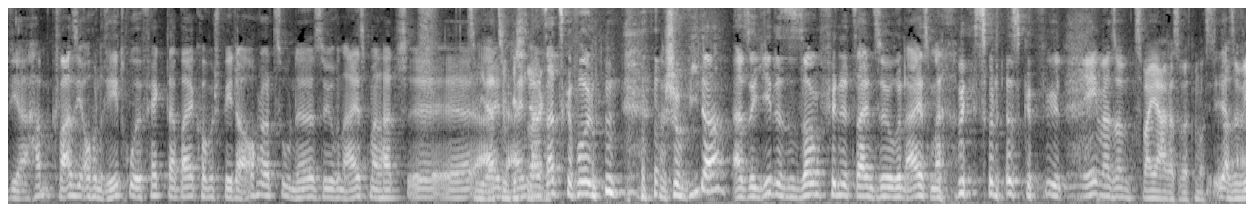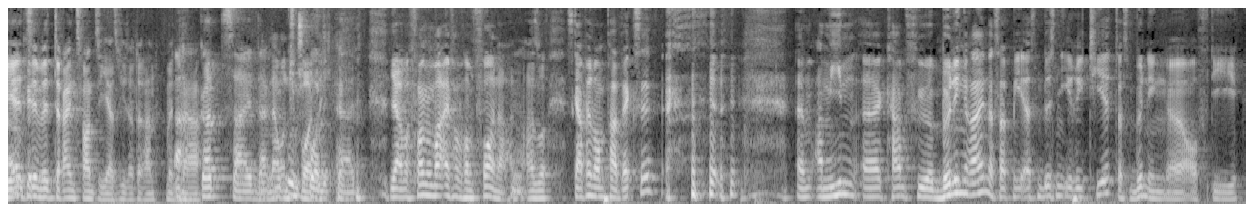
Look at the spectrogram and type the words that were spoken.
wir haben quasi auch einen Retro-Effekt dabei, kommen später auch dazu. Ne? Sören Eismann hat äh, einen, einen Ersatz gefunden. Schon wieder? Also jede Saison findet sein Sören Eismann, habe ich so das Gefühl. Nee, immer so im Zwei-Jahres-Rhythmus. Ja, also wir okay. sind mit 23 jetzt wieder dran. Mit Ach, einer, Gott sei Dank, mit Unsportlichkeit. ja, aber fangen wir mal einfach von vorne an. Also es gab ja noch ein paar Wechsel. ähm, Amin äh, kam für Bünning rein. Das hat mich erst ein bisschen irritiert, dass Bünning äh, auf die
